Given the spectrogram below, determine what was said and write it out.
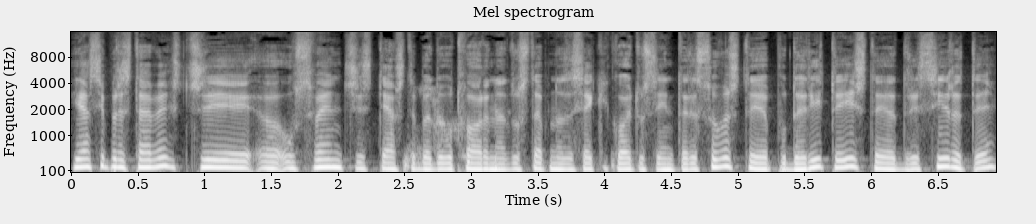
И аз си представях, че освен, че тя ще бъде отворена, достъпна за всеки, който се интересува, ще я подарите и ще я адресирате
